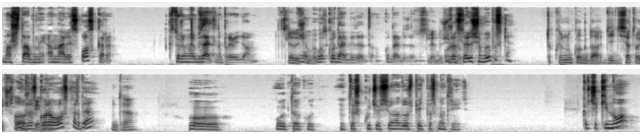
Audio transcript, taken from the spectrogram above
масштабный анализ Оскара, который мы обязательно проведем. В следующем Ну, выпуске. куда без этого? Куда без В этого? следующем Уже в следующем выпуске? Так, ну когда? 10 числа. Уже скоро Оскар, да? Да. О, вот так вот. Это ж куча всего надо успеть посмотреть. Короче, кино,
